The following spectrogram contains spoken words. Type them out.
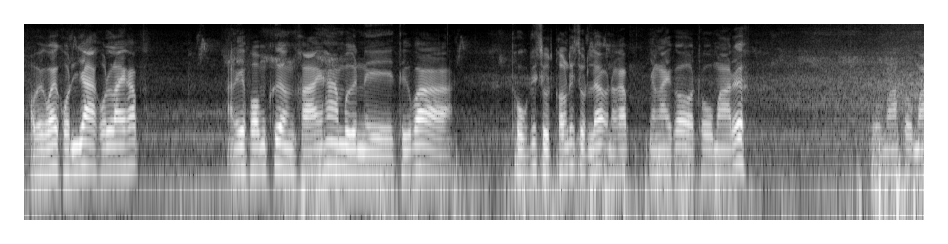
เอาไปไว้ขนหญ้าขนอะไรครับ อันนี้พร้อมเครื่องขายห้าหมื่นนี่ถือว่าถูกที่สุดของที่สุดแล้วนะครับ ยังไงก็โทรมาเด้อโทรมาโทรมา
